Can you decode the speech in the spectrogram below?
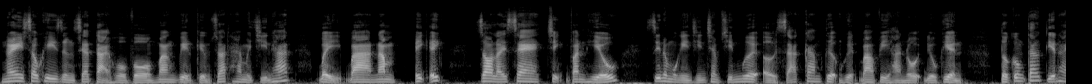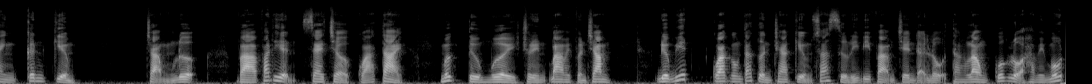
Ngay sau khi dừng xe tải Hồ Vồ mang biển kiểm soát 29H735XX do lái xe Trịnh Văn Hiếu, sinh năm 1990 ở xã Cam Thượng, huyện Ba Vì, Hà Nội điều khiển, tổ công tác tiến hành cân kiểm trọng lượng và phát hiện xe chở quá tải, mức từ 10 cho đến 30%. Được biết, qua công tác tuần tra kiểm soát xử lý vi phạm trên đại lộ Thăng Long, quốc lộ 21,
